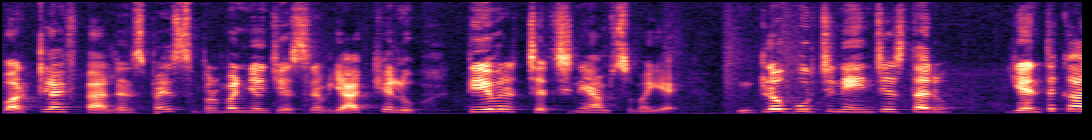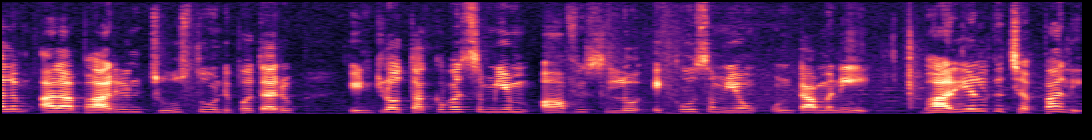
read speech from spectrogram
వర్క్ లైఫ్ బ్యాలెన్స్పై సుబ్రహ్మణ్యం చేసిన వ్యాఖ్యలు తీవ్ర చర్చనీయాంశమయ్యాయి. ఇంట్లో కూర్చుని ఏం చేస్తారు? ఎంతకాలం అలా భార్యను చూస్తూ ఉండిపోతారు? ఇంట్లో తక్కువ సమయం ఆఫీసుల్లో ఎక్కువ సమయం ఉంటామని భార్యలకు చెప్పాలి.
